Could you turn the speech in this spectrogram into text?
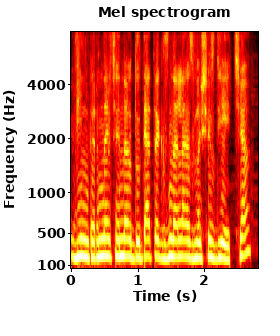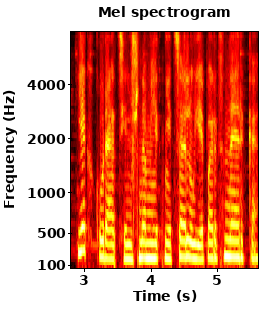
W internecie na dodatek znalazły się zdjęcia, jak kuracja już namiętnie celuje partnerkę.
